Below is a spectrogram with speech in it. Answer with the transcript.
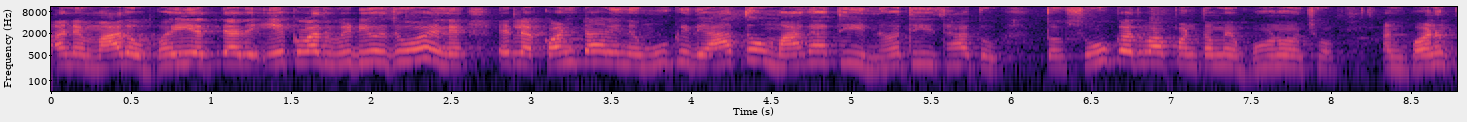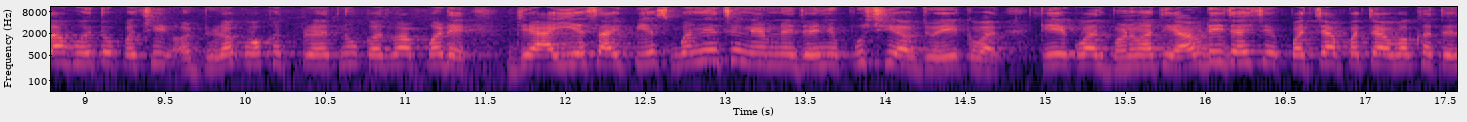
અને મારો ભાઈ અત્યારે એકવાર વીડિયો જોવે ને, એટલે કંટાળીને મૂકી દે, આ તો મારાથી નથી થતું. તો શું કરવા પણ તમે ભણો છો? અને ભણતા હોય તો પછી અઢળક વખત પ્રયત્નો કરવા પડે. જે આઈએસ, આઈપીએસ બને છે ને એમને જઈને પૂછી આવજો એકવાર કે એકવાર ભણવાથી આવડી જાય છે. પચાસ પચાસ વખતે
